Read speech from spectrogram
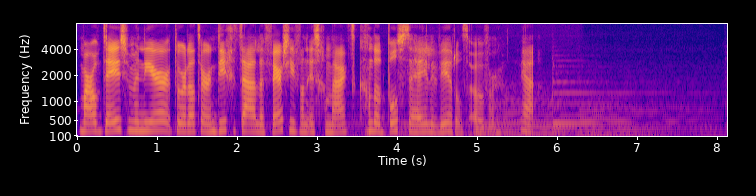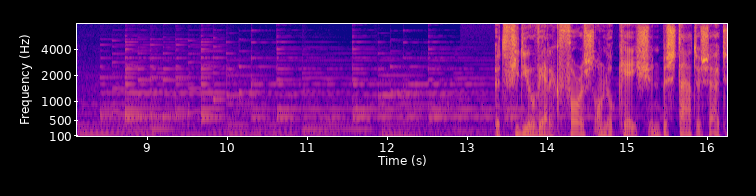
Maar op deze manier, doordat er een digitale versie van is gemaakt, kan dat bos de hele wereld over. Ja. Het videowerk Forest on Location bestaat dus uit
